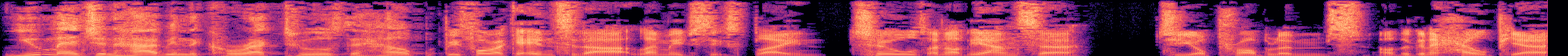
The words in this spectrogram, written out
You mentioned having the correct tools to help. Before I get into that, let me just explain. Tools are not the answer to your problems, or they're going to help you,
